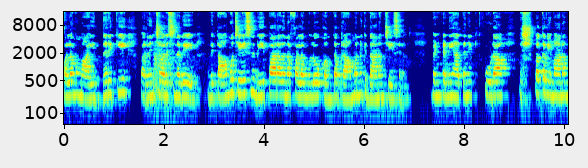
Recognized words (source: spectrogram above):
ఫలము మా ఇద్దరికీ వర్ణించవలసినదే అని తాము చేసిన దీపారాధన ఫలములో కొంత బ్రాహ్మణునికి దానం చేసిన. వెంటనే అతనికి కూడా పుష్పక విమానం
